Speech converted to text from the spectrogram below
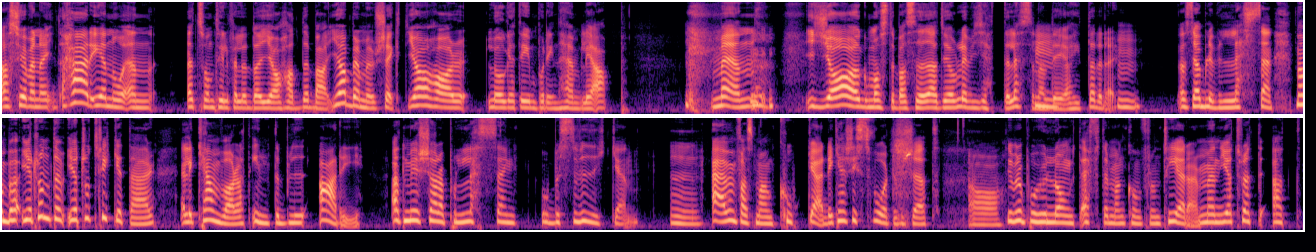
alltså jag menar, här är nog en, ett sånt tillfälle där jag hade bara, jag ber om ursäkt, jag har loggat in på din hemliga app. Men jag måste bara säga att jag blev jätteledsen av det jag hittade där. Alltså jag blev ledsen. Man jag, tror inte, jag tror tricket är, eller kan vara att inte bli arg. Att mer köra på ledsen och besviken. Även fast man kokar. Det kanske är svårt i och för sig att Ja. Det beror på hur långt efter man konfronterar. Men jag tror att, att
